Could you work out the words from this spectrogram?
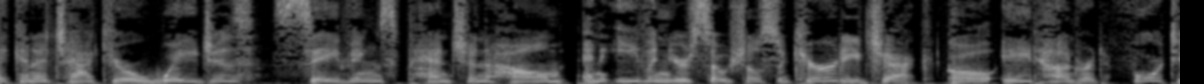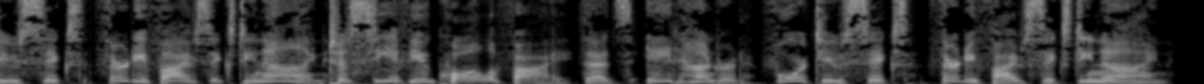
can attack your wages, savings, pension, home, and even your social security check. Call 800 426 3569 to see if you qualify. That's 800 426 3569.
